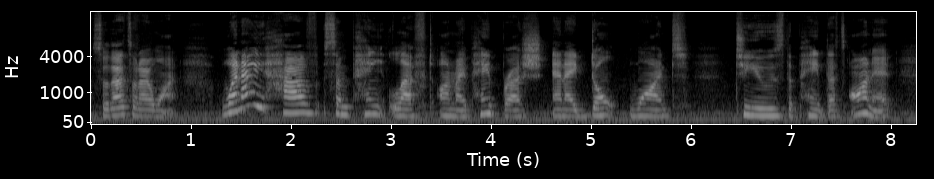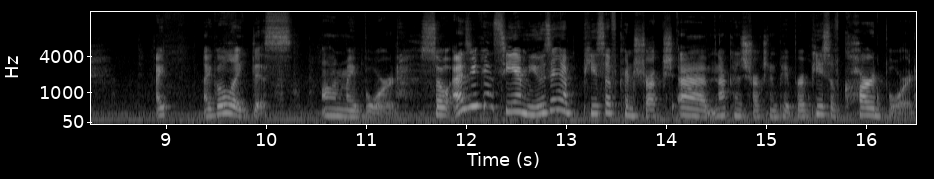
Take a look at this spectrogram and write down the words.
so that's what I want. When I have some paint left on my paintbrush and I don't want to use the paint that's on it, I, I go like this on my board. So as you can see, I'm using a piece of construction, uh, not construction paper, a piece of cardboard.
